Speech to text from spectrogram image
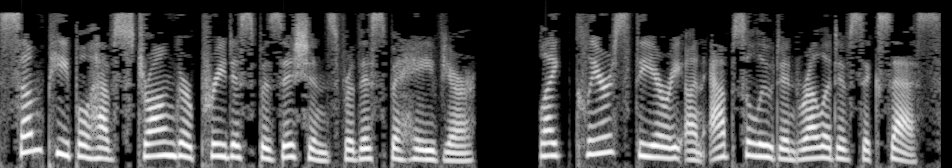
Some people have stronger predispositions for this behavior. Like Clear's theory on absolute and relative success,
